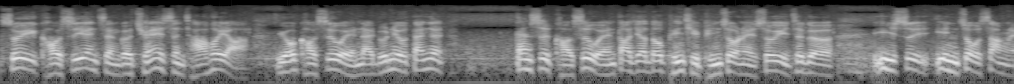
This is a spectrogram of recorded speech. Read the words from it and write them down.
所以考试院整个权益审查会啊，由考试委员来轮流担任。”但是考试委员大家都平起平坐呢，所以这个议事运作上呢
